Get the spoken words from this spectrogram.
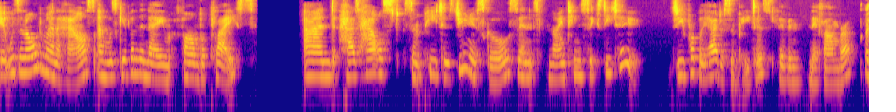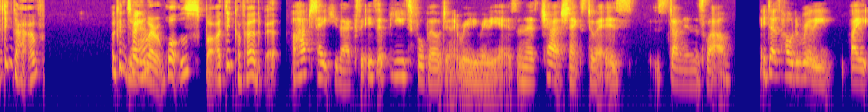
it was an old manor house and was given the name Farnborough Place and has housed St Peter's Junior School since 1962. So, you've probably heard of St Peter's, living near Farnborough. I think I have. I couldn't tell Yeah? you where it was, but I think I've heard of it. I'll have to take you there because it is a beautiful building. It really, really is. And the church next to it is stunning as well. It does hold a really, like,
